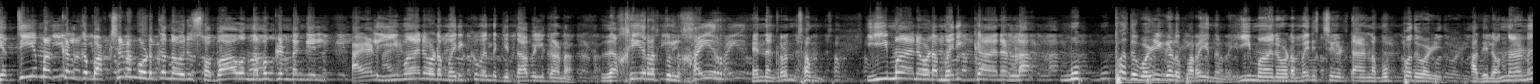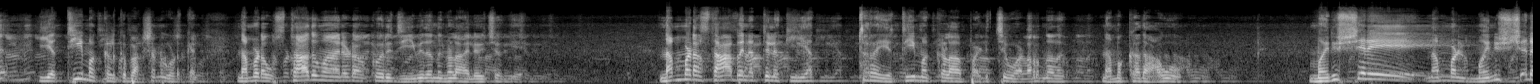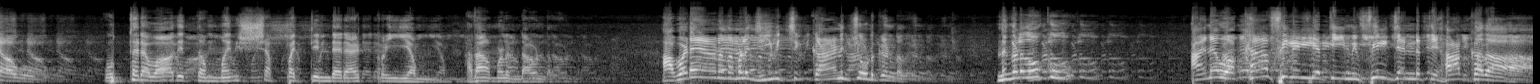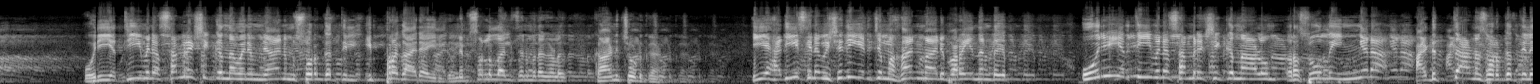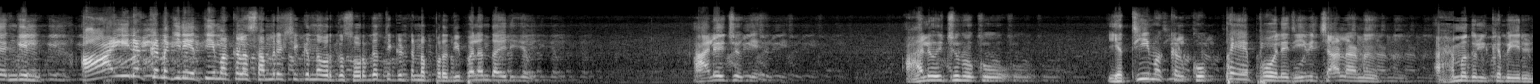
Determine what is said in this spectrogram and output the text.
യത്തീം മക്കൾക്ക് ഭക്ഷണം കൊടുക്കുന്ന ഒരു സ്വഭാവം നമുക്കുണ്ടെങ്കിൽ അയാൾ ഈമാനോടെ മരിക്കുമെന്ന് കിതാബിൽ കാണാം. ഖൈർ എന്ന ഗ്രന്ഥം ഈമാനോടെ മരിക്കാനുള്ള മുപ്പത് വഴികൾ പറയുന്നുണ്ട്. ഈമാനോടെ മരിച്ചു കിട്ടാനുള്ള മുപ്പത് വഴി. അതിലൊന്നാണ് യത്തീമക്കൾക്ക് ഭക്ഷണം കൊടുക്കൽ. നമ്മുടെ ഉസ്താദുമാരുടെ ഒക്കെ ഒരു ജീവിതം നിങ്ങൾ ആലോചിച്ച് നോക്കിയേ. നമ്മുടെ സ്ഥാപനത്തിലൊക്കെ എത്ര യത്തീമക്കളാ പഠിച്ചു വളർന്നത് നമുക്കതാവോ? മനുഷ്യരെ നമ്മൾ മനുഷ്യരാവൂ. ഉത്തരവാദിത്തം മനുഷ്യപ്പറ്റിന്റെ രാഷ്ട്രീയം. അതാ നമ്മൾ ഉണ്ടാവേണ്ടത്. അവിടെയാണ് നമ്മൾ ജീവിച്ച് കാണിച്ചു കൊടുക്കേണ്ടത്. നിങ്ങൾ നോക്കൂ. ഒരു യത്തീമിനെ സംരക്ഷിക്കുന്നവനും ഞാനും സ്വർഗത്തിൽ ഇപ്രകാരായിരിക്കും. അലൈഹി തങ്ങൾ കാണിച്ചു കൊടുക്കുകയാണ്. ഈ ഹദീസിനെ വിശദീകരിച്ച് മഹാന്മാര് പറയുന്നുണ്ട് ഒരു യത്തീമിനെ സംരക്ഷിക്കുന്ന ആളും റസൂൽ ഇങ്ങനെ അടുത്താണ് സ്വർഗത്തിലെങ്കിൽ ആയിരക്കണക്കിന് യത്തീമക്കളെ സംരക്ഷിക്കുന്നവർക്ക് സ്വർഗത്തിൽ കിട്ടുന്ന പ്രതിഫലം എന്തായിരിക്കും? ആലോചിച്ചു ആലോചിച്ചു നോക്കൂ. യത്തീമക്കൾ കുപ്പയെ പോലെ ജീവിച്ച ആളാണ് അഹമ്മദുൽ കബീർ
